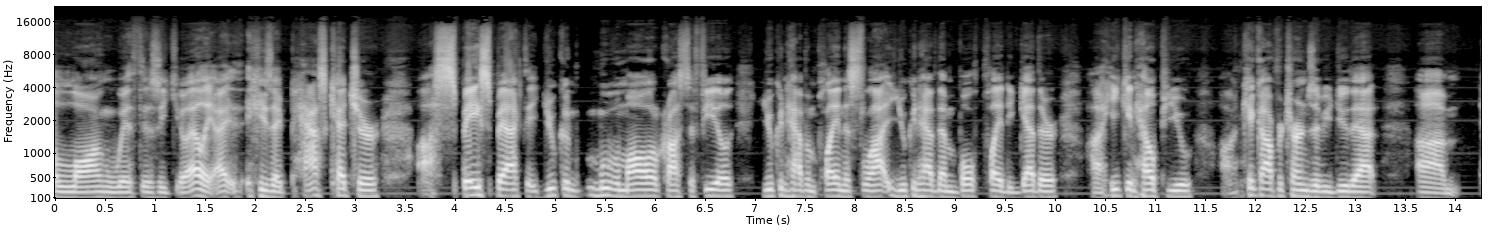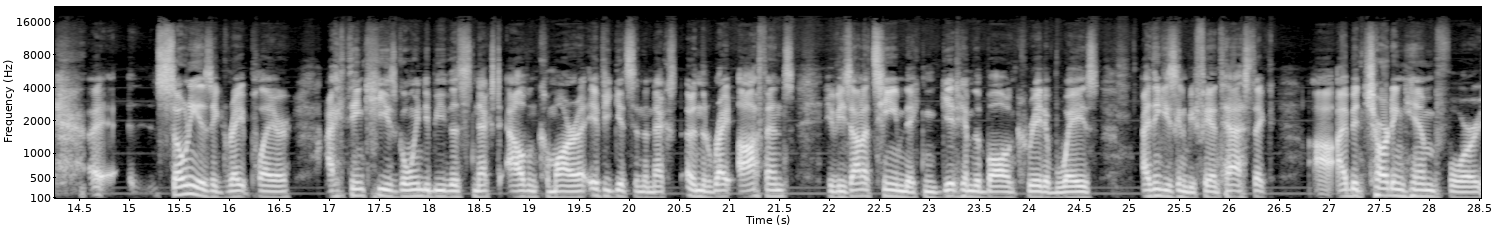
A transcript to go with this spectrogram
along with Ezekiel Elliott. I, he's a pass catcher, a space back that you can move them all across the field. You can have him play in the slot. You can have them both play together. Uh, he can help you on kickoff returns if you do that. Um, I, Sony is a great player. I think he's going to be this next Alvin Kamara if he gets in the next in the right offense. If he's on a team that can get him the ball in creative ways, I think he's going to be fantastic. Uh, I've been charting him for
